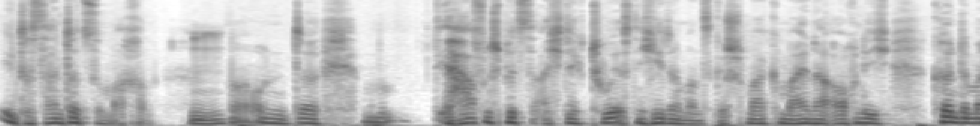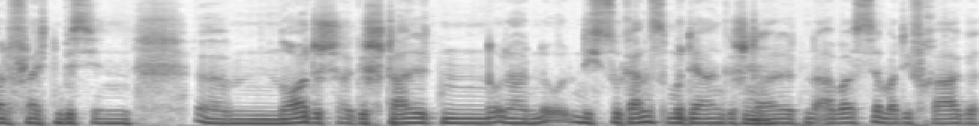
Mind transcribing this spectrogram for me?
interessanter zu machen. Mhm. Und äh, die Hafenspitze-Architektur ist nicht jedermanns Geschmack, meiner auch nicht. Könnte man vielleicht ein bisschen ähm, nordischer gestalten oder nicht so ganz modern gestalten, mhm. aber es ist ja mal die Frage,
